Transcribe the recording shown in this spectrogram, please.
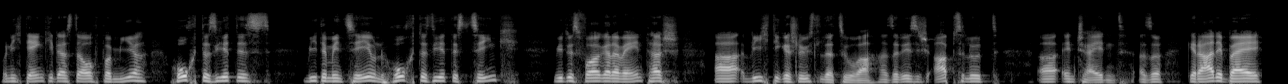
und ich denke, dass da auch bei mir hochdosiertes Vitamin C und hochdosiertes Zink, wie du es vorher erwähnt hast, äh, wichtiger Schlüssel dazu war. Also das ist absolut äh, entscheidend. Also gerade bei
